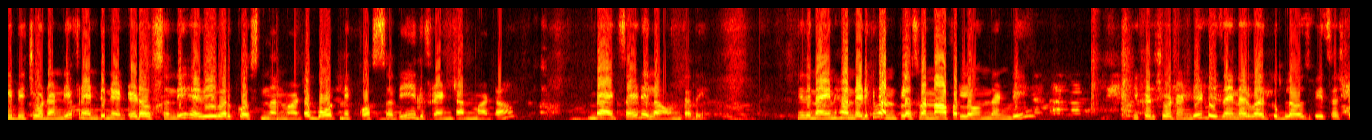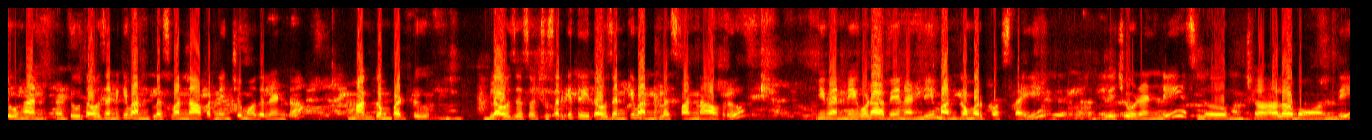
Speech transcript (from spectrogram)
ఇది చూడండి ఫ్రంట్ నెట్టెడ్ వస్తుంది హెవీ వర్క్ వస్తుంది అనమాట బోట్ నెక్ వస్తుంది ఇది ఫ్రంట్ అన్నమాట. బ్యాక్ సైడ్ ఇలా ఉంటుంది. ఇది నైన్ హండ్రెడ్కి వన్ ప్లస్ వన్ ఆఫర్లో ఉందండి. ఇక్కడ చూడండి designer work blouse pieces two hundred two థౌజండ్కి వన్ ప్లస్ వన్ ఆఫర్ నుంచి మొదలంట. మగ్గం పట్టు బ్లౌజెస్ వచ్చేసరికి త్రీ థౌజండ్కి వన్ ప్లస్ వన్ ఆఫర్. ఇవన్నీ కూడా అవేనండి మగ్గం వర్క్ వస్తాయి. ఇది చూడండి అసలు చాలా బాగుంది.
